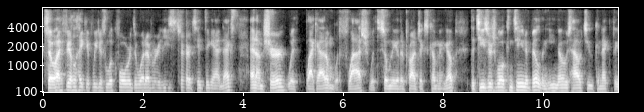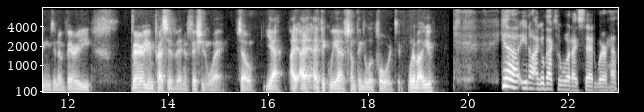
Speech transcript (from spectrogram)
So I feel like if we just look forward to whatever he starts hinting at next, and I'm sure with Black Adam, with Flash, with so many other projects coming up, the teasers will continue to build, and he knows how to connect things in a very, very impressive and efficient way. So yeah, I, I, I think we have something to look forward to. What about you? Yeah, you know, I go back to what I said, where half,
